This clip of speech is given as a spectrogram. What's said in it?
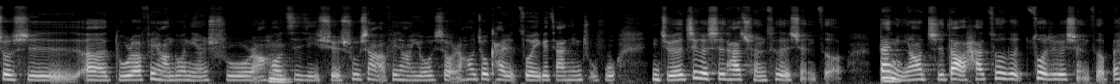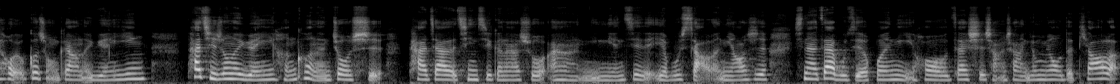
就是呃读了非常多年书，然后自己学术上也非常优秀，然后就开始做一个家庭主妇。你觉得这个是他纯粹的选择，但你要知道，他做个做这个选择背后有各种各样的原因。他其中的原因很可能就是他家的亲戚跟他说啊，你年纪也不小了，你要是现在再不结婚，你以后在市场上你就没有得挑了。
